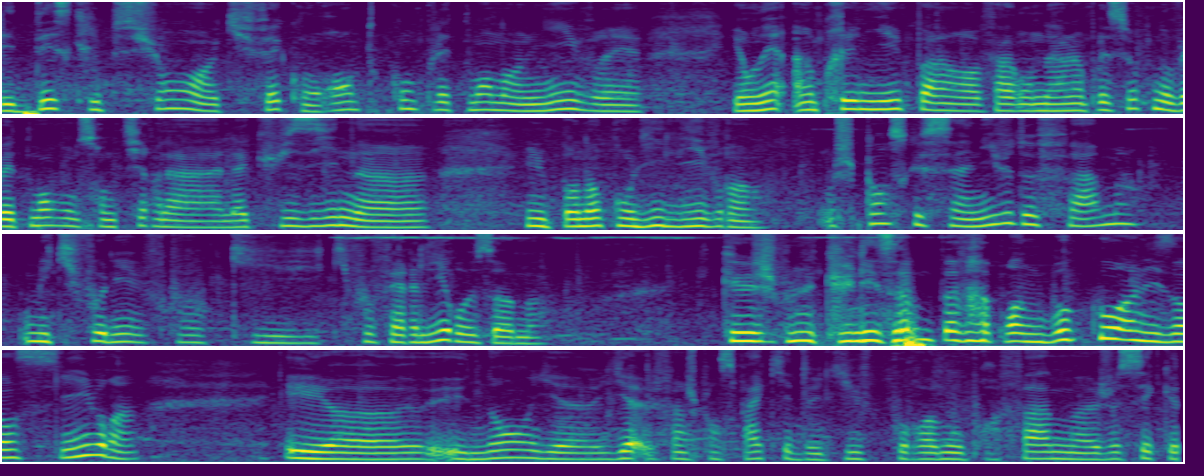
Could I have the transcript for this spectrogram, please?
les descriptions qui fait qu'on rentre complètement dans le livre et, on est imprégné par, enfin on a l'impression que nos vêtements vont sentir la, cuisine euh, pendant qu'on lit le livre. Je pense que c'est un livre de femmes, mais qu'il faut, faire lire aux hommes. Que, les hommes peuvent apprendre beaucoup en lisant ce livre. Et, euh, non, y a, enfin, je ne pense pas qu'il y ait de livres pour hommes ou pour femmes. Je sais que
